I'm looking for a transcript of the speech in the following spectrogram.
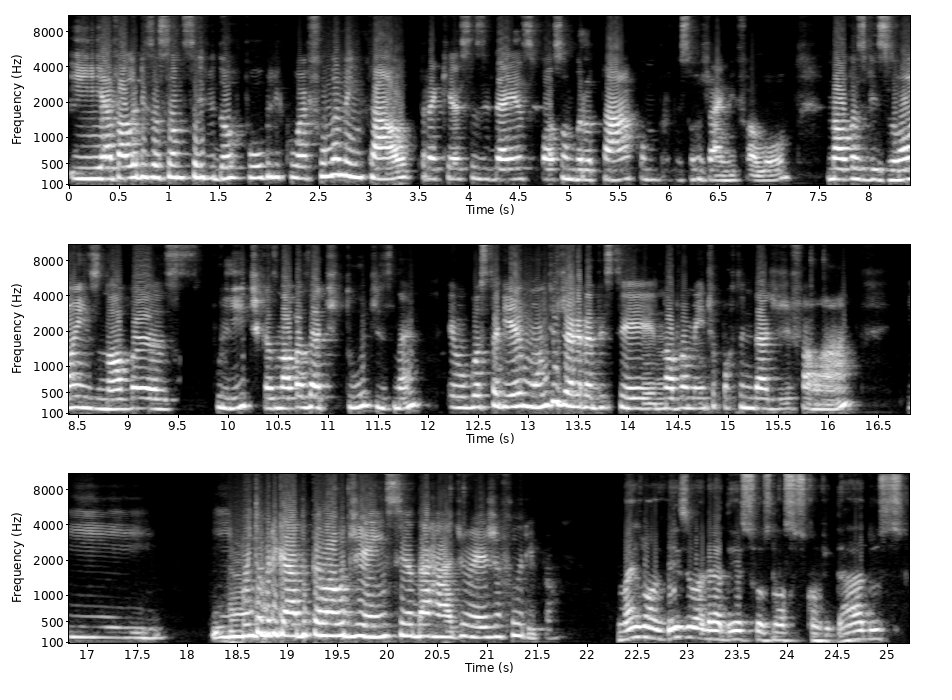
E a valorização do servidor público é fundamental para que essas ideias possam brotar, como o professor Jaime falou, novas visões, novas políticas, novas atitudes, né? Eu gostaria muito de agradecer novamente a oportunidade de falar e, e muito obrigado pela audiência da Rádio EJA Floripa. Mais uma vez eu agradeço aos nossos convidados,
